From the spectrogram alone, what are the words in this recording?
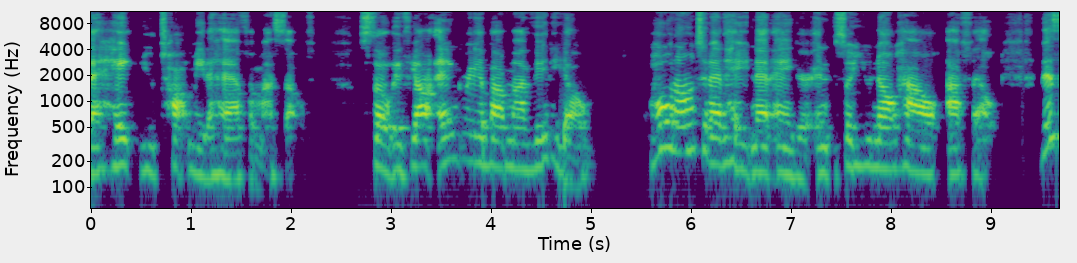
the hate you taught me to have for myself. So if y'all angry about my video, hold on to that hate and that anger, and so you know how I felt. This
